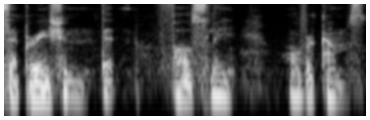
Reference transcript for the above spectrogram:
separation that falsely overcomes.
